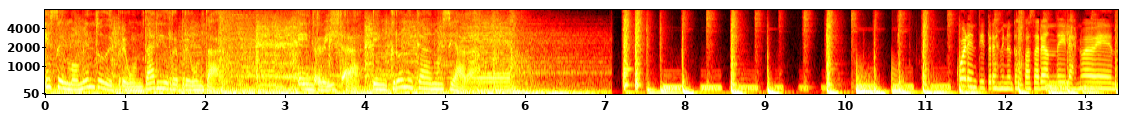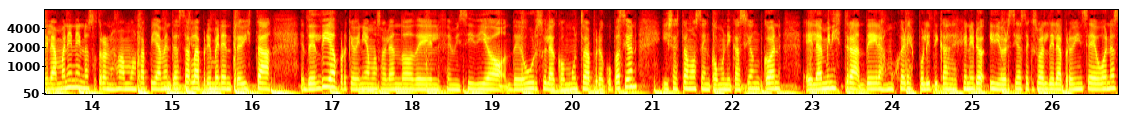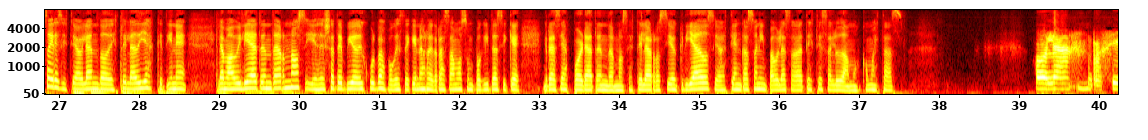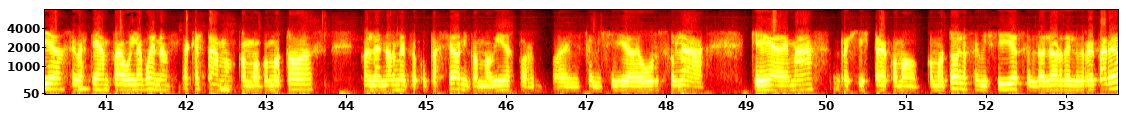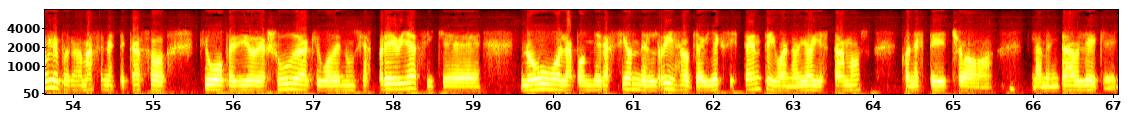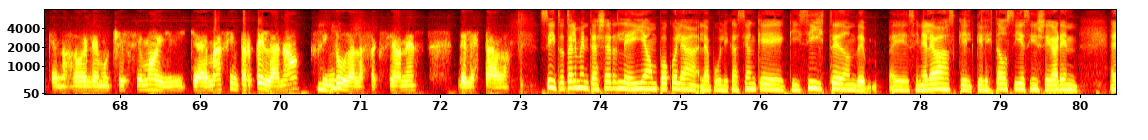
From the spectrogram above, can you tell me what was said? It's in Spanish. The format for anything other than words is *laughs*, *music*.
Es el momento de preguntar y repreguntar. Entrevista en Crónica Anunciada. 43 minutos pasaron de las 9 de la mañana y nosotros nos vamos rápidamente a hacer la primera entrevista del día porque veníamos hablando del femicidio de Úrsula con mucha preocupación y ya estamos en comunicación con eh, la ministra de las Mujeres, Políticas de Género y Diversidad Sexual de la provincia de Buenos Aires. Estoy hablando de Estela Díaz que tiene la amabilidad de atendernos y desde ya te pido disculpas porque sé que nos retrasamos un poquito, así que gracias por atendernos. Estela Rocío Criado, Sebastián Cazón y Paula Sabatés, te saludamos. ¿Cómo estás? Hola, Rocío, Sebastián, Paula. Bueno, acá estamos, como, como todos, con la enorme preocupación y conmovidos por, por el femicidio de Úrsula, que además registra, como, como todos los femicidios, el dolor de lo irreparable, pero además en este caso que hubo pedido de ayuda, que hubo denuncias previas y que no hubo la ponderación del riesgo que había existente. Y bueno, y hoy estamos con este hecho lamentable que, nos duele muchísimo y, que además interpela, ¿no? Sin duda las acciones del Estado. Sí, totalmente. Ayer leía un poco la, publicación que, hiciste, donde eh, señalabas que, el Estado sigue sin llegar en,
